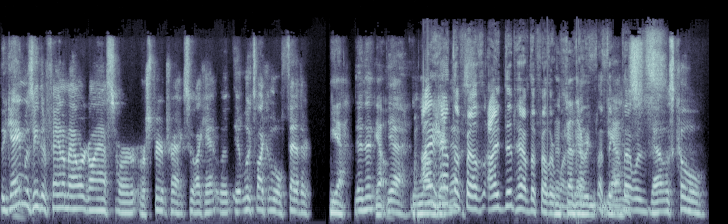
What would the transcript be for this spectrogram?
The game was either Phantom Hourglass or or Spirit Track. So like it, it looked like a little feather, Yeah, didn't it? Yeah. Yeah. I had it. the was- feather. I did have the feather The one. feather- I, I think yeah. that was. that was cool.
